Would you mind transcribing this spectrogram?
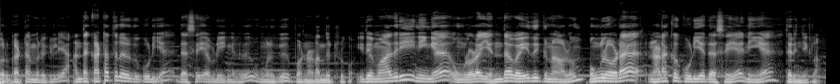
ஒரு கட்டம் இருக்கு இல்லையா? அந்த கட்டத்தில் இருக்கக்கூடிய திசை அப்படிங்கிறது உங்களுக்கு இப்போ நடந்துட்டுருக்கும் இது மாதிரி நீங்கள் உங்களோட எந்த வயதுக்குனாலும் உங்களோட நடக்கக்கூடிய திசையை நீங்கள் தெரிஞ்சுக்கலாம்.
